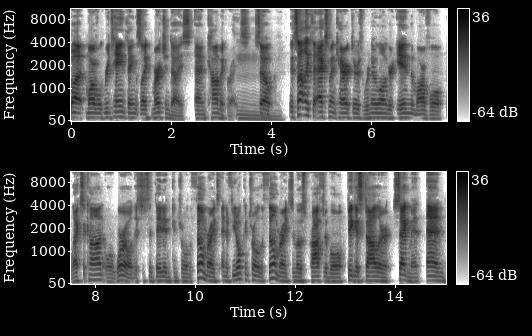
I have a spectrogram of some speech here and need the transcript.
But Marvel retained things like merchandise and comic rights. So Mm. it's not like the X Men characters were no longer in the Marvel lexicon or world. It's just that they didn't control the film rights. And if you don't control the film rights, the most profitable, biggest dollar segment, and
